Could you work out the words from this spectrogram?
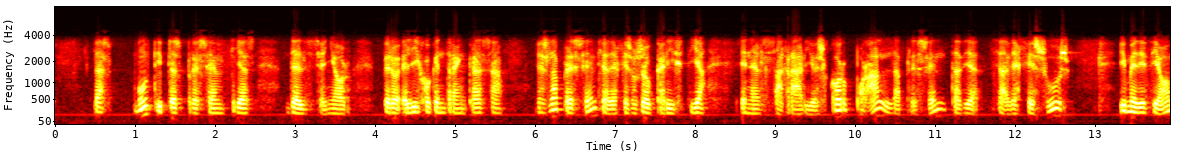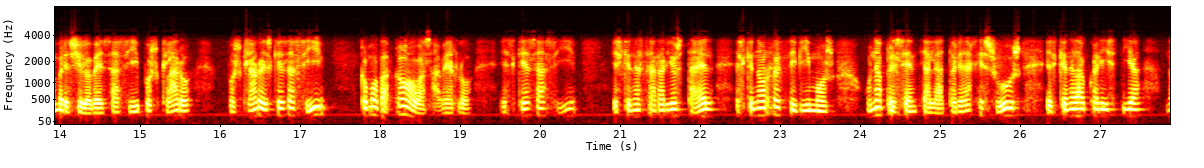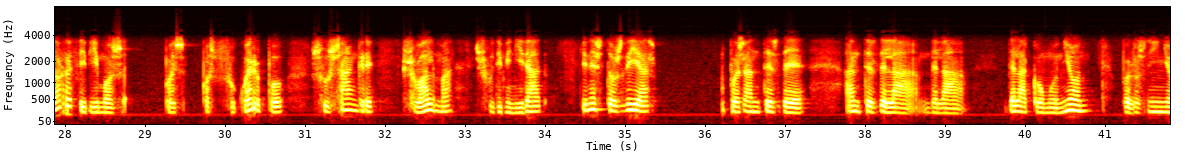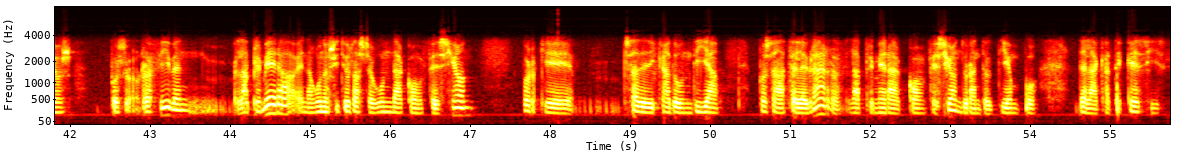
las múltiples presencias del Señor, pero el hijo que entra en casa es la presencia de Jesús Eucaristía en el sagrario, es corporal la presencia de, de Jesús. Y me decía, hombre, si lo ves así, pues claro, pues claro, es que es así. ¿Cómo, va, ¿Cómo vas a verlo? Es que es así. Es que en el sagrario está Él. Es que no recibimos una presencia aleatoria de Jesús. Es que en la Eucaristía no recibimos pues, pues su cuerpo, su sangre, su alma, su divinidad. Y en estos días pues antes de antes de la de la de la comunión pues los niños pues reciben la primera en algunos sitios la segunda confesión porque se ha dedicado un día pues a celebrar la primera confesión durante el tiempo de la catequesis.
